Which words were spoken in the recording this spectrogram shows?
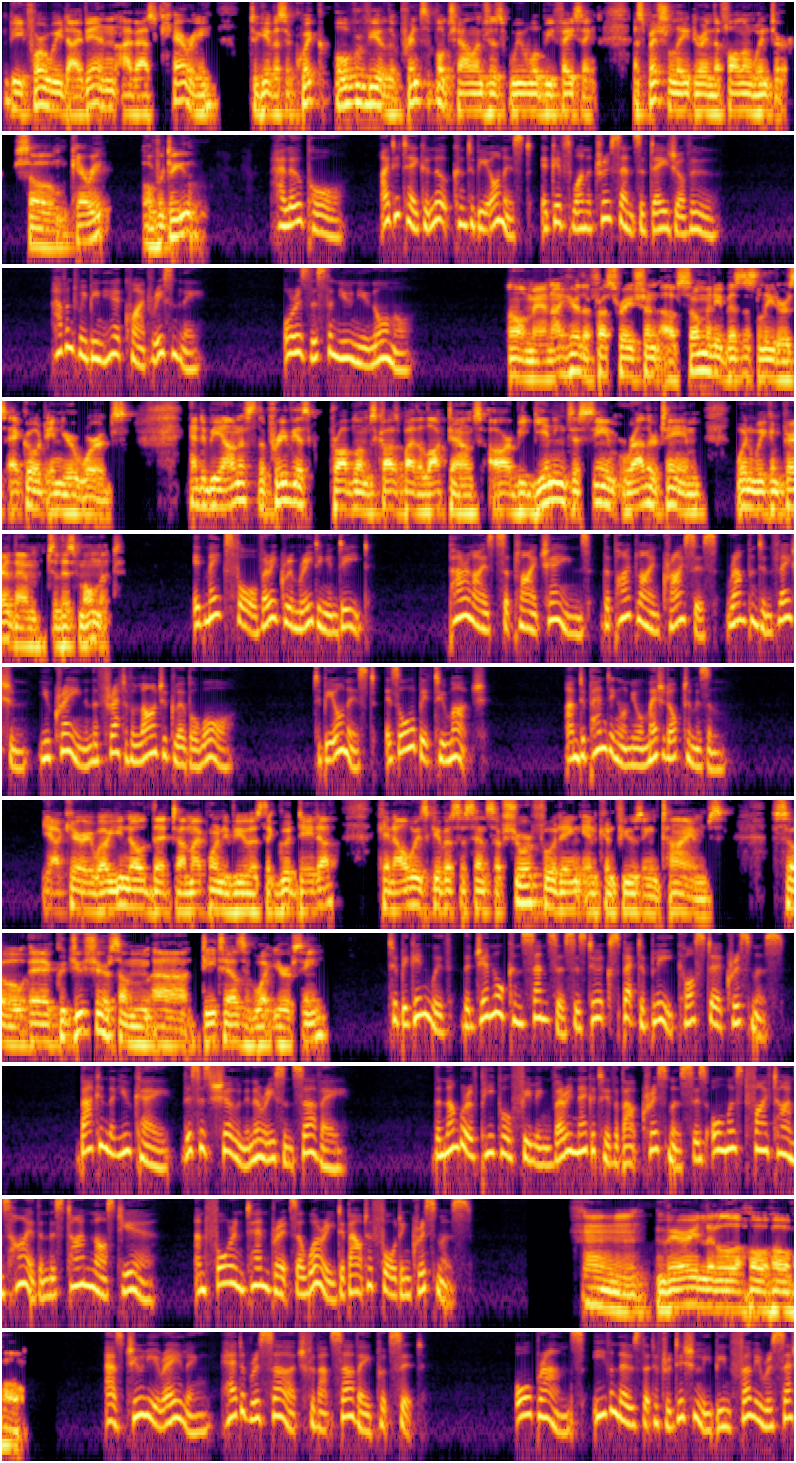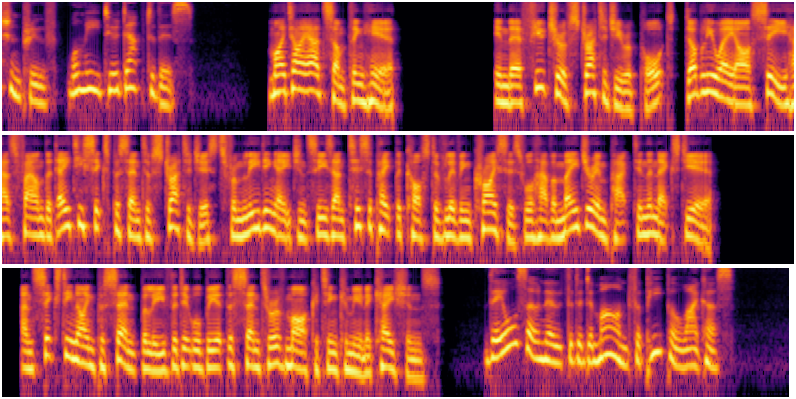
Before we dive in, I've asked Carrie to give us a quick overview of the principal challenges we will be facing, especially during the fall and winter. So, Carrie, over to you. Hello, Paul. I did take a look, and to be honest, it gives one a true sense of deja vu. Haven't we been here quite recently? Or is this the new new normal? Oh man, I hear the frustration of so many business leaders echoed in your words. And to be honest, the previous problems caused by the lockdowns are beginning to seem rather tame when we compare them to this moment. It makes for very grim reading indeed. Paralyzed supply chains, the pipeline crisis, rampant inflation, Ukraine, and the threat of a larger global war. To be honest, it's all a bit too much. I'm depending on your measured optimism. Yeah, Carrie. Well, you know that uh, my point of view is that good data can always give us a sense of sure footing in confusing times. So, uh, could you share some uh, details of what you're seeing? To begin with, the general consensus is to expect a bleak, austere Christmas. Back in the UK, this is shown in a recent survey. The number of people feeling very negative about Christmas is almost five times higher than this time last year, and four in ten Brits are worried about affording Christmas. Hmm, very little ho ho ho. As Julia Ayling, head of research for that survey, puts it, all brands, even those that have traditionally been fully recession proof, will need to adapt to this. Might I add something here? In their Future of Strategy report, WARC has found that 86% of strategists from leading agencies anticipate the cost of living crisis will have a major impact in the next year. And 69% believe that it will be at the center of marketing communications. They also note that a demand for people like us,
